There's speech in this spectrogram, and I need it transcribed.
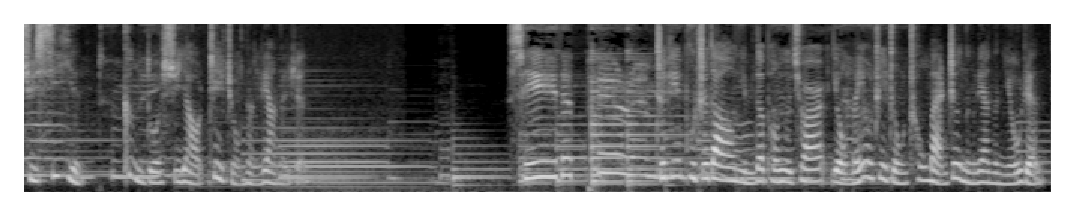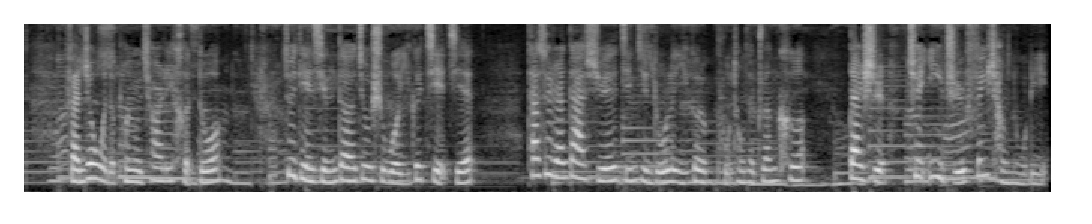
去吸引。更多需要这种能量的人。直平不知道你们的朋友圈有没有这种充满正能量的牛人，反正我的朋友圈里很多。最典型的就是我一个姐姐，她虽然大学仅仅读了一个普通的专科，但是却一直非常努力。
